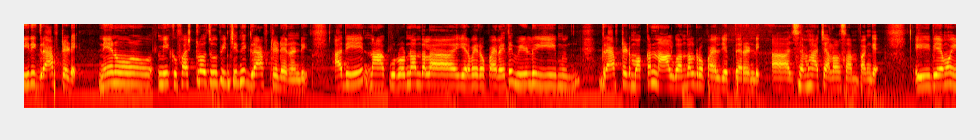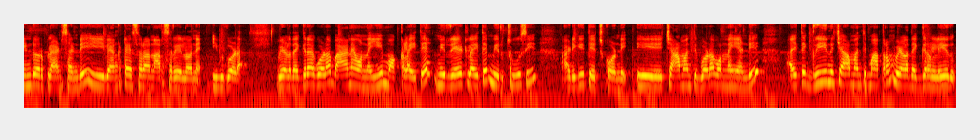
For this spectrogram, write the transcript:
ఇది గ్రాఫ్టెడే. నేను మీకు ఫస్ట్లో చూపించింది గ్రాఫ్టెడేనండి అది నాకు రెండు వందల ఇరవై రూపాయలు అయితే వీళ్ళు ఈ గ్రాఫ్టెడ్ మొక్క నాలుగు వందల రూపాయలు చెప్పారండి. ఆ సింహాచలం సంపంగే. ఇవేమో ఇండోర్ ప్లాంట్స్ అండి. ఈ వెంకటేశ్వర నర్సరీలోనే ఇవి కూడా. వీళ్ళ దగ్గర కూడా బాగానే ఉన్నాయి మొక్కలు అయితే మీరు రేట్లు అయితే మీరు చూసి అడిగి తెచ్చుకోండి. ఈ చామంతి కూడా ఉన్నాయండి. అయితే గ్రీన్ చామంతి మాత్రం వీళ్ళ దగ్గర లేదు.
